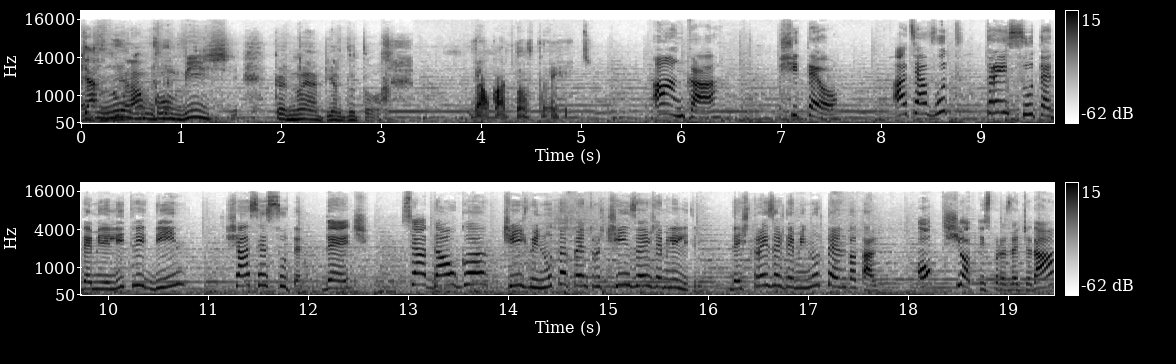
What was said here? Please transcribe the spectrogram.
chiar nu... Eram convinși că noi am pierdut-o. Vreau cartofi prăjiți. Anca și Teo, ați avut 300 de mililitri din 600. Deci, se adaugă 5 minute pentru 50 de mililitri. Deci 30 de minute în total. 8 și 18, da?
